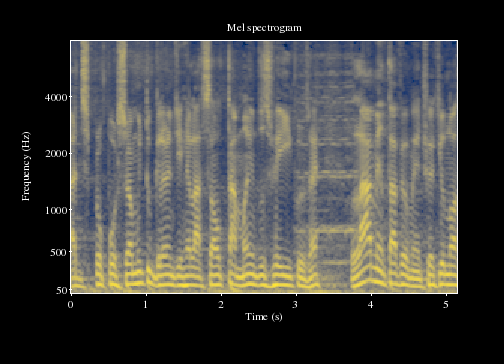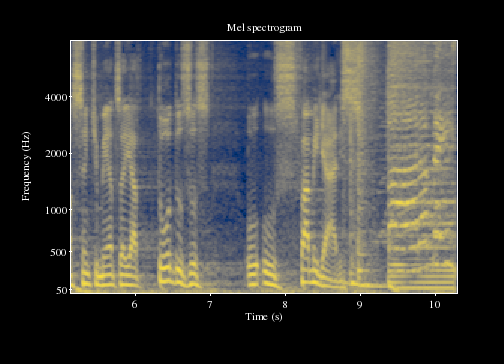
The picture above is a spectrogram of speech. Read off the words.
a desproporção é muito grande em relação ao tamanho dos veículos, né? Lamentavelmente, fica aqui os nossos sentimentos aí a todos os, os, os familiares. Parabéns.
